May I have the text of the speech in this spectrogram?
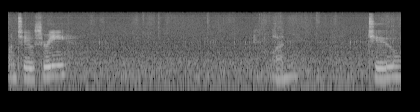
one, two, three, one, two,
